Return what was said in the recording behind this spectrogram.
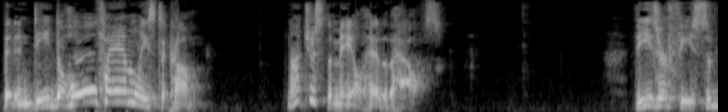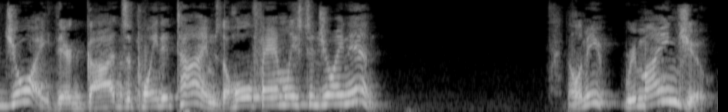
that indeed the whole family's to come, not just the male head of the house. These are feasts of joy. They're God's appointed times. The whole family's to join in. Now let me remind you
